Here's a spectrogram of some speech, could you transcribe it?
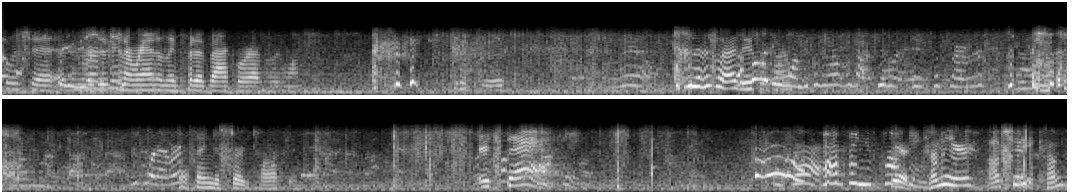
full of shit and then we're just gonna randomly put it back wherever we want. That's what I do That's all I do sometimes. one because we only got two more minutes for forever. Just whatever. That thing just started talking. It's that. That thing is talking. Here, come here. I'll show you. Come.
